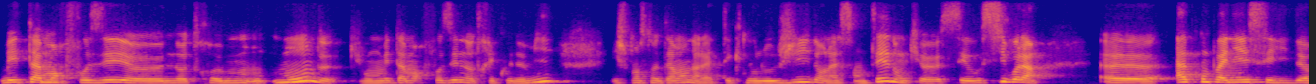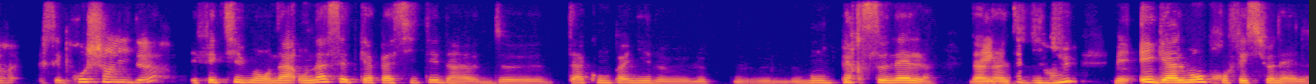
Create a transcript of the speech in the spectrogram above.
métamorphoser notre mon- monde, qui vont métamorphoser notre économie. Et je pense notamment dans la technologie, dans la santé. Donc, c'est aussi, voilà, euh, accompagner ces leaders, ces prochains leaders. Effectivement, on a, on a cette capacité d'accompagner le, le- le- le monde personnel d'un Exactement. individu, mais également professionnel.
